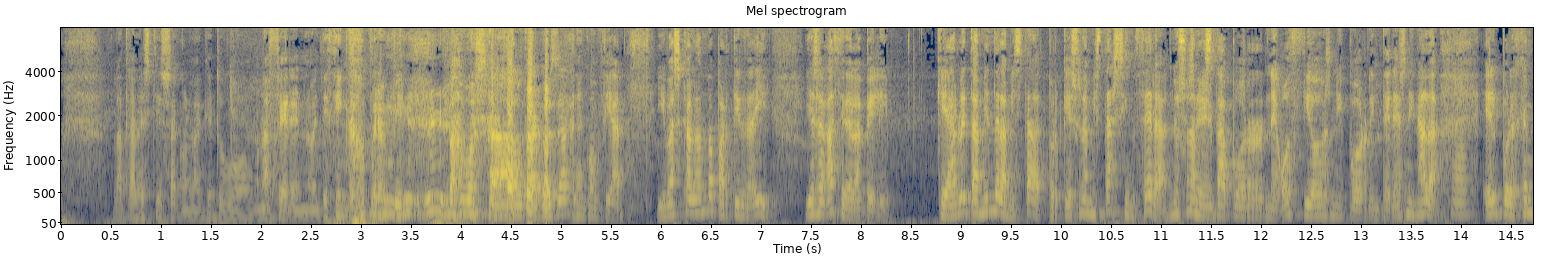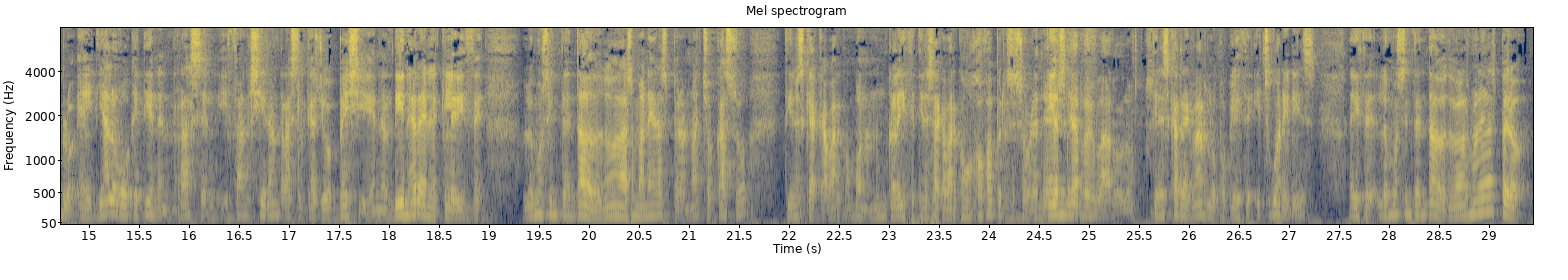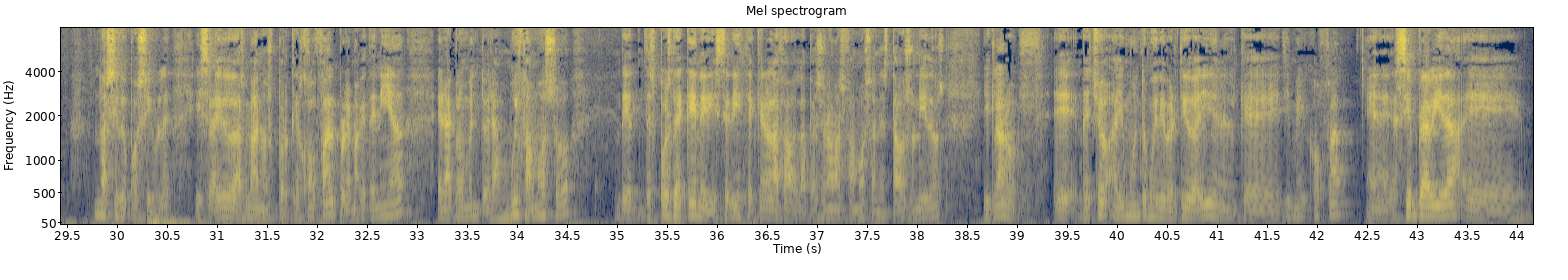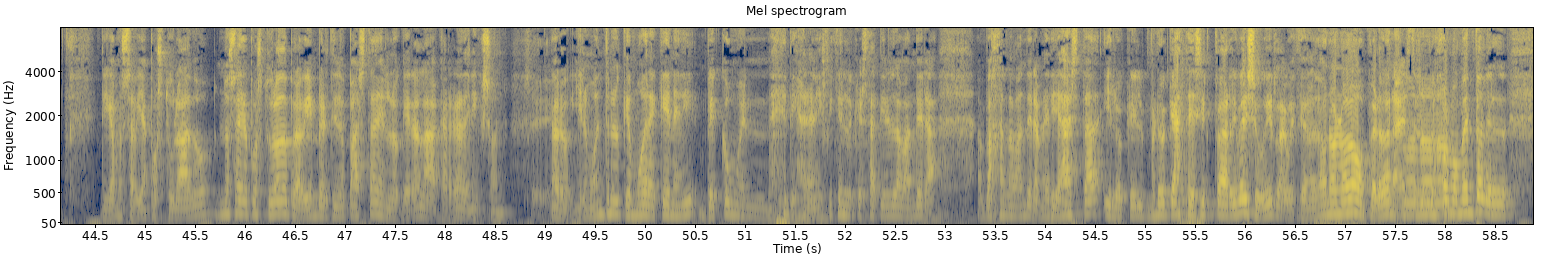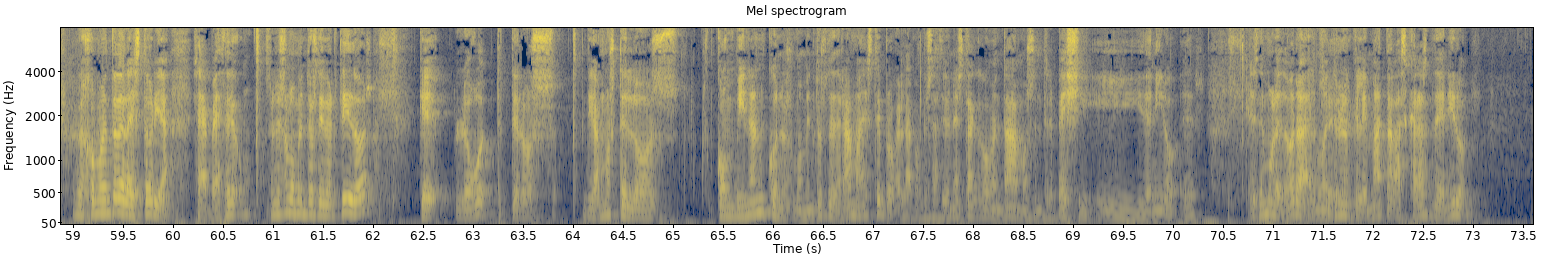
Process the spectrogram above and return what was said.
La travesti esa con la que tuvo una affair en 95, pero en fin, vamos a otra cosa. En confiar. Y va escalando a partir de ahí. Y es la gracia de la peli. Que hable también de la amistad, porque es una amistad sincera, no es una Sí. amistad por negocios, ni por interés, ni nada. No. Él, por ejemplo, el diálogo que tienen Russell y Frank Sheeran, Russell que es Joe Pesci, en el dinner, en el que le dice, lo hemos intentado de todas las maneras, pero no ha hecho caso, tienes que acabar con... Bueno, nunca le dice tienes que acabar con Hoffa, pero se sobreentiende. Tienes que arreglarlo. Tienes que arreglarlo, porque le dice, it's what it is. Le dice, lo hemos intentado de todas las maneras, pero no ha sido posible. Y se le ha ido de las manos, porque Hoffa, el problema que tenía, en aquel momento era muy famoso. De- después de Kennedy se dice que era la, la persona más famosa en Estados Unidos. Y claro, eh, de hecho hay un momento muy divertido ahí en el que Jimmy Hoffa eh, siempre había, eh, digamos, se había postulado, no se había postulado, pero había invertido pasta en lo que era la carrera de Nixon. Sí. Claro, y el momento en el que muere Kennedy, ve como en, en el edificio en el que está tiene la bandera, bajan la bandera media asta y lo que el primero que hace es ir para arriba y subirla, diciendo, no, no, no, no, perdona, este No, es el mejor no. momento del el mejor momento de la historia. O sea, me parece, son esos momentos divertidos que luego te, te los, digamos, te los combinan con los momentos de drama este, porque la conversación esta que comentábamos entre Pesci y De Niro es, es demoledora, el momento en el que le mata las caras de De Niro.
